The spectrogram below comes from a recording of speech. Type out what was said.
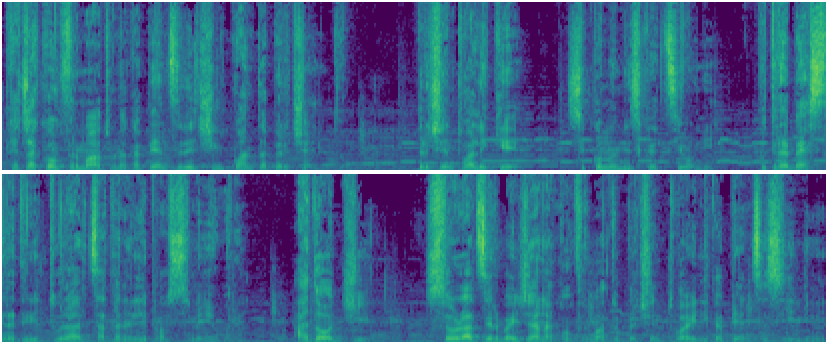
che ha già confermato una capienza del 50%, percentuale che, secondo indiscrezioni, potrebbe essere addirittura alzata nelle prossime ore. Ad oggi, solo l'Azerbaigian ha confermato percentuali di capienza simili,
